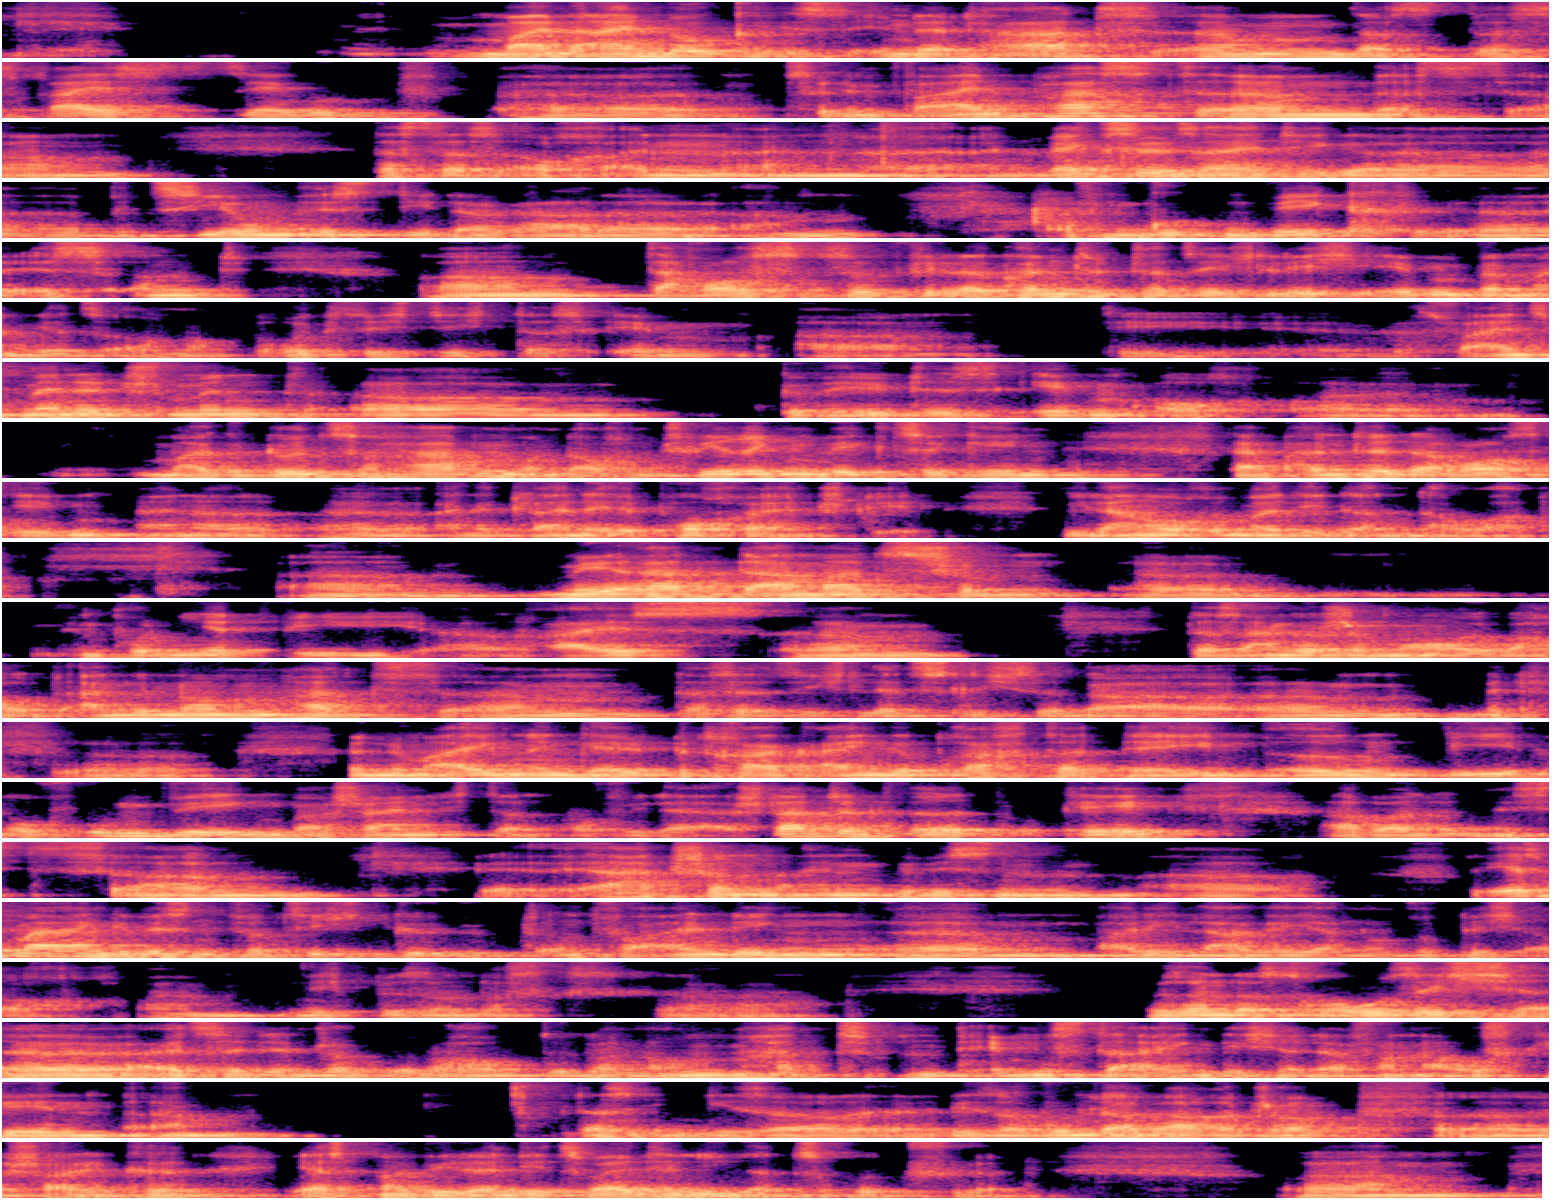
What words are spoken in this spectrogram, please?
mein Eindruck ist in der Tat, ähm, dass das Reis sehr gut zu dem Verein passt, ähm, dass, ähm, dass das auch ein, ein, eine wechselseitige Beziehung ist, die da gerade ähm, auf einem guten Weg ist. Und ähm, daraus so viel könnte tatsächlich eben, wenn man jetzt auch noch berücksichtigt, dass eben ähm, die, das Vereinsmanagement ähm, gewillt ist, eben auch ähm, mal Geduld zu haben und auch einen schwierigen Weg zu gehen, dann könnte daraus eben eine, äh, eine kleine Epoche entstehen, wie lange auch immer die dann dauert. Ähm, mir hat damals schon äh, imponiert, wie äh, Reis ähm, das Engagement überhaupt angenommen hat, ähm, dass er sich letztlich sogar ähm, mit, äh, mit einem eigenen Geldbetrag eingebracht hat, der ihm irgendwie auf Umwegen wahrscheinlich dann auch wieder erstattet wird, okay, aber nichts, ähm, er hat schon einen gewissen, äh, erstmal einen gewissen Verzicht geübt und vor allen Dingen ähm, war die Lage ja nun wirklich auch ähm, nicht besonders äh, besonders rosig, äh, als er den Job überhaupt übernommen hat. Und er musste eigentlich ja davon ausgehen, ähm, dass ihn dieser, äh, dieser wunderbare Job äh, Schalke erstmal wieder in die zweite Liga zurückführt. Ähm,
